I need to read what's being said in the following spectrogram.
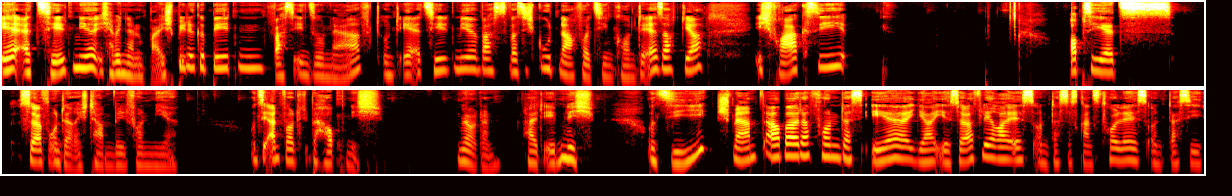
er erzählt mir, ich habe ihn dann Beispiele gebeten, was ihn so nervt, und er erzählt mir was, was ich gut nachvollziehen konnte. Er sagt, ja, ich frage sie, ob sie jetzt Surfunterricht haben will von mir. Und sie antwortet überhaupt nicht. Ja, dann halt eben nicht. Und sie schwärmt aber davon, dass er ja ihr Surflehrer ist und dass das ganz toll ist und dass sie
